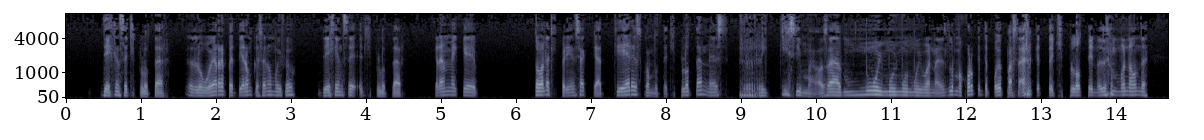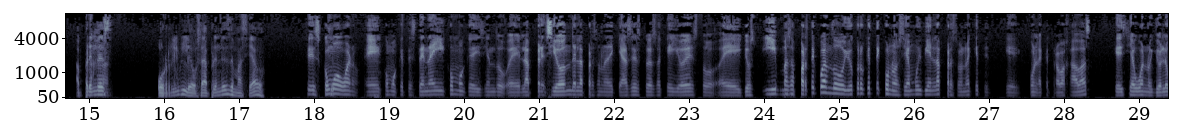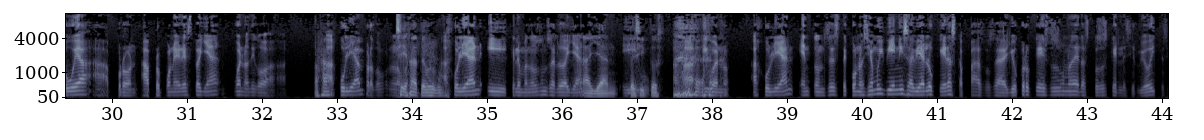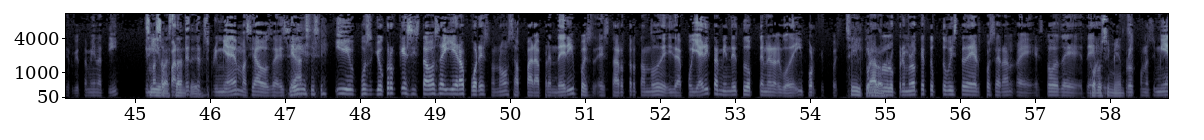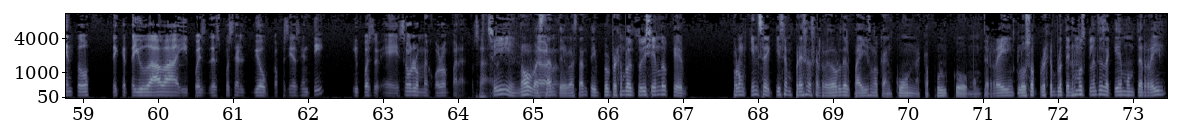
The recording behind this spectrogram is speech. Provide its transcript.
déjense explotar. Lo voy a repetir aunque sea muy feo, déjense explotar. créanme que toda la experiencia que adquieres cuando te explotan es riquísima, o sea, muy, muy, muy, muy buena. Es lo mejor que te puede pasar que te exploten, es buena onda. Aprendes horrible, o sea, aprendes demasiado. Sí, es como, bueno, eh, como que te estén ahí como que diciendo eh, la presión de la persona de que haces esto, es aquello, esto. Eh, yo, y más aparte cuando yo creo que te conocía muy bien la persona que, te, que con la que trabajabas, que decía, bueno, yo le voy a, a, a proponer esto allá, bueno, digo, a, a Julián, perdón. sí, no te a Julián y que le mandamos un saludo a Jan. A Jan, besitos. Ajá, y bueno, a Julián, entonces te conocía muy bien y sabía lo que eras capaz. O sea, yo creo que eso es una de las cosas que le sirvió y te sirvió también a ti. Y más aparte te exprimía demasiado, o sea, decía, sí, sí, sí. Y pues yo creo que si estabas ahí era por eso, ¿no? O sea, para aprender y pues estar tratando de, de apoyar y también de tú obtener algo de ahí, porque pues, sí, claro. lo primero que tú obtuviste de él pues eran eh, esto de, de conocimiento. conocimiento, de que te ayudaba y pues después él vio capacidades en ti y pues eso lo mejoró para, o sea, Sí, no, bastante, bastante. Y por, ejemplo, estoy diciendo que fueron 15, 15 empresas alrededor del país, ¿no? Cancún, Acapulco, Monterrey, incluso, por ejemplo, tenemos clientes aquí de Monterrey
